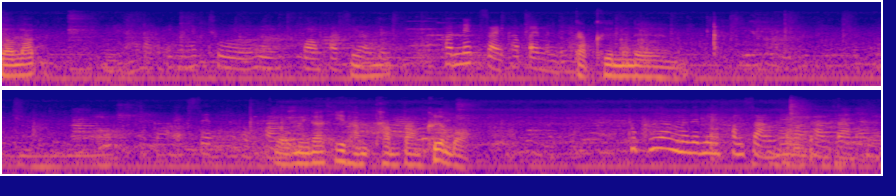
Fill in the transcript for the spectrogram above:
ยอมรับที่ connect to คือ form partial คือ connect ใส่เข้าไปเหมือนเดิมกลับคืนเหมือนเดิม แล้วก็ accept ทุกครั้ง เรามีหน้าที่ทำทำตามเครื่องบอก ทุกเครื่องมันจะมีคำสั่งให้เราทำตามเครื่อง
